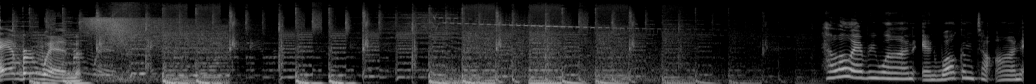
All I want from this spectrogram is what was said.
Amber Wynn. Hello, everyone, and welcome to On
